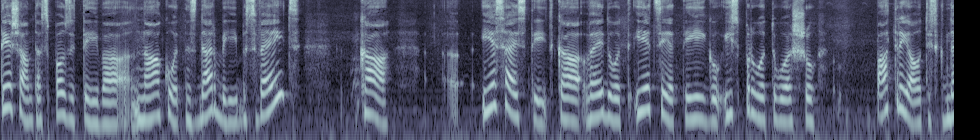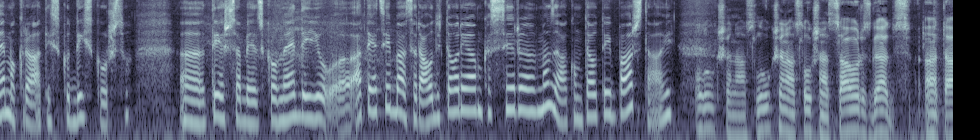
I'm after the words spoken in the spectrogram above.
tiešām tas pozitīvā nākotnes darbības veids, kā iesaistīt, kā veidot iecietīgu, izprotošu, patriotisku, demokrātisku diskursu uh, tieši sabiedrisko mediju uh, attiecībās ar auditorijām, kas ir uh, mazākumtautību pārstāvji. Lūkšanās, lūkšanās, lūkšanās caurus gadus. Tā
